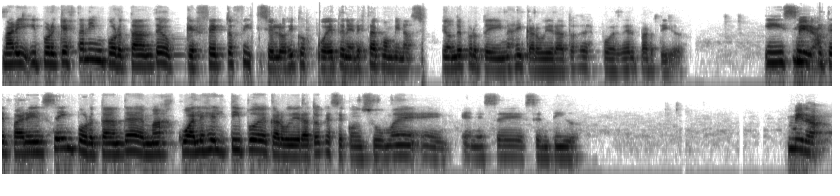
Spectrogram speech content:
Mari, ¿y por qué es tan importante o qué efectos fisiológicos puede tener esta combinación de proteínas y carbohidratos después del partido? Y si te parece importante, además, ¿cuál es el tipo de carbohidrato que se consume en, ese sentido? Mira,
